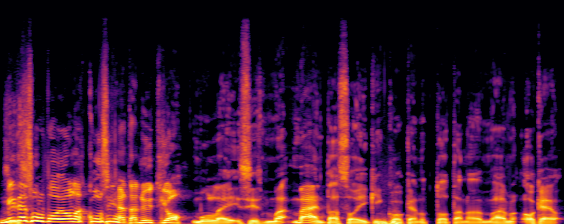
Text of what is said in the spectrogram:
Miten Siis- sul voi olla kusihätä nyt jo? Mulle ei, siis mä, mä en taas ole ikin kokenut tota noin. Mä, okei, okay,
